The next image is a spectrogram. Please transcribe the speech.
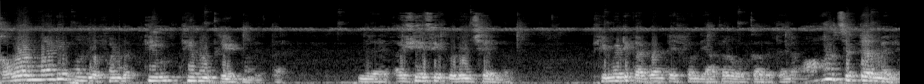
ಕವರ್ ಮಾಡಿ ಒಂದು ಫಂಡ್ ಥೀಮ್ ಥೀಮನ್ನು ಕ್ರಿಯೇಟ್ ಮಾಡಿರ್ತಾರೆ. ಅಂದರೆ I C I C prudential thematic advantage fund ಯಾವ ಥರ ವರ್ಕ್ ಆಗುತ್ತೆ ಅಂದರೆ ಆಲ್ ಸೆಕ್ಟರ್ ಮೇಲೆ,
